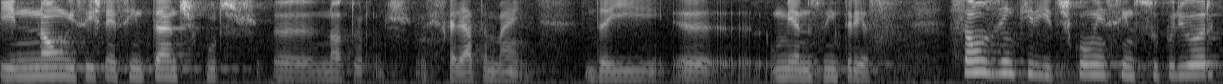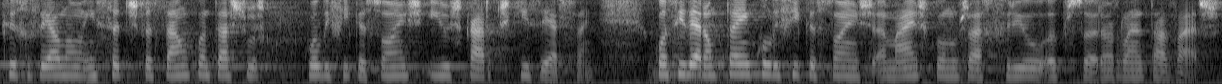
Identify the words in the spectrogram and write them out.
e não existem assim tantos cursos uh, noturnos. E se calhar também daí uh, o menos interesse. São os inquiridos com o ensino superior que revelam insatisfação quanto às suas qualificações e os cargos que exercem. Consideram que têm qualificações a mais, como já referiu a professora Orlando Tavares.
